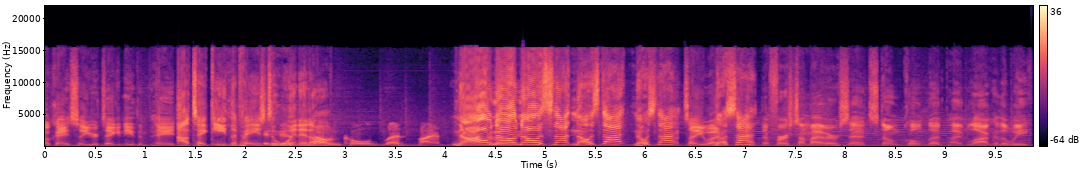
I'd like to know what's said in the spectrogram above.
okay, so you're taking Ethan Page. I'll take Ethan Page It's to win it all. Stone cold lead pipe. No, no, no, it's not. No, it's not. No, it's not. I'll tell you what. No, it's not. The first time I've ever said Stone Cold Lead Pipe Lock of the Week,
